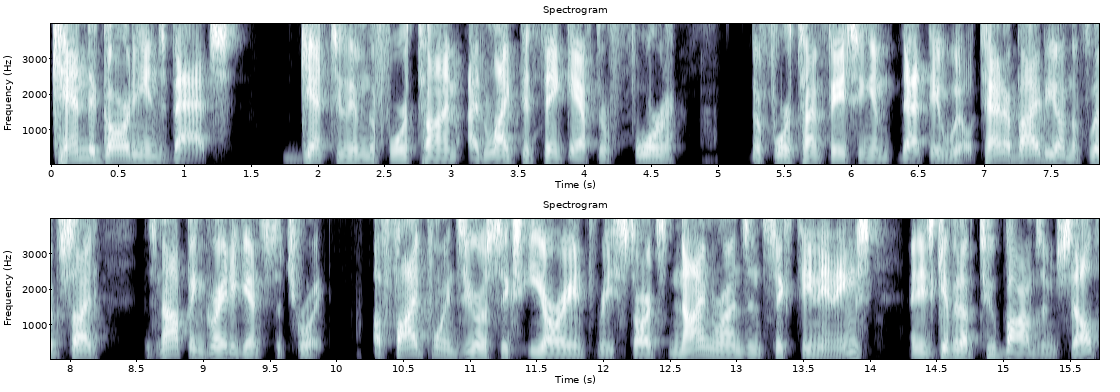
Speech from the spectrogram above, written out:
Can the Guardians bats get to him the fourth time? I'd like to think after four, the fourth time facing him, that they will. Tanner Bibee on the flip side has not been great against Detroit. A 5.06 ERA in three starts, nine runs in 16 innings, and he's given up two bombs himself.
